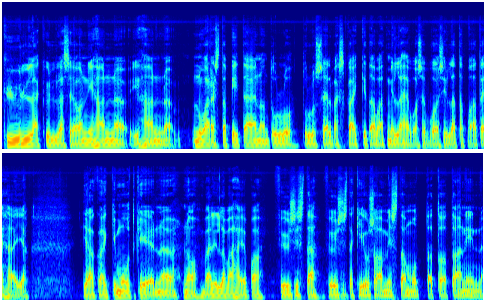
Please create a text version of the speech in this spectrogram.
Kyllä, kyllä se on ihan, ihan nuoresta pitäen on tullut, tullut selväksi kaikki tavat, millä hevosen voi sillä tapaa tehdä ja, ja kaikki muutkin, no välillä vähän jopa fyysistä, fyysistä kiusaamista, mutta tota, niin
